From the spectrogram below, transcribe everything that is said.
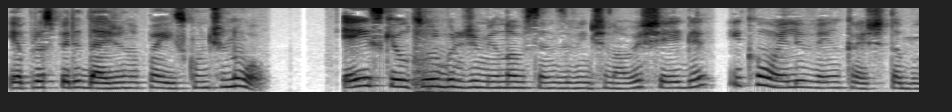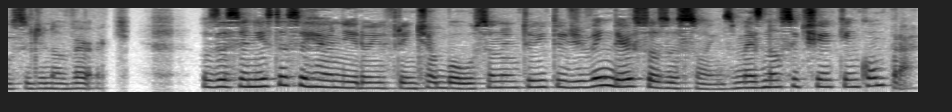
e a prosperidade no país continuou. Eis que outubro de 1929 chega e com ele vem o crash da Bolsa de Nova York. Os acionistas se reuniram em frente à bolsa no intuito de vender suas ações, mas não se tinha quem comprar.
